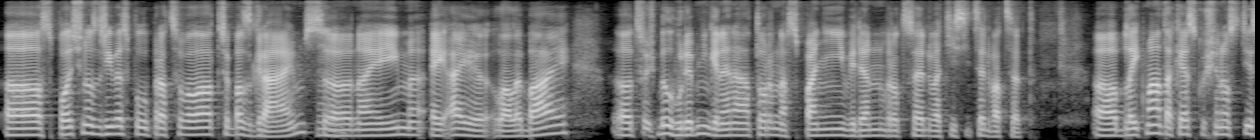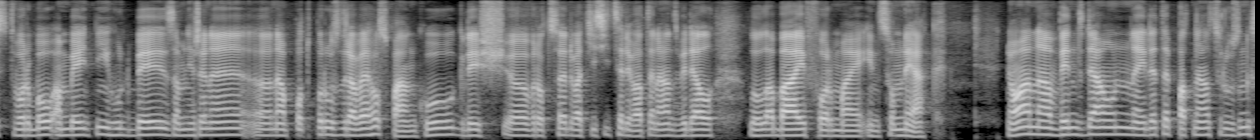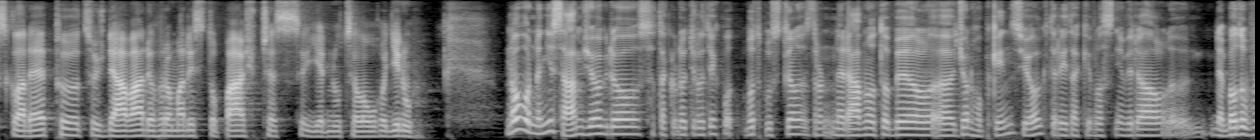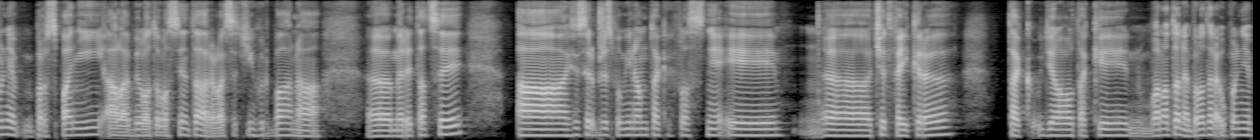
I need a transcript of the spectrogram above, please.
Uh, Společnost dříve spolupracovala třeba s Grimes hmm. na jejím AI Lullaby, uh, což byl hudební generátor na spaní vydan v roce 2020. Uh, Blake má také zkušenosti s tvorbou ambientní hudby zaměřené na podporu zdravého spánku, když v roce 2019 vydal Lullaby for My Insomniac. No a na Winddown najdete 15 různých skladeb, což dává dohromady stopáž přes jednu celou hodinu. No, on není sám, že jo, kdo se takhle do těchto těch bod pustil. Zro- Nedávno to byl eh, John Hopkins, jo, který taky vlastně vydal, eh, nebylo to úplně pro spaní, ale bylo to vlastně ta relaxační hudba na eh, meditaci. A jestli si dobře vzpomínám, tak vlastně i Chet Faker tak udělal taky, ono to nebylo teda úplně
